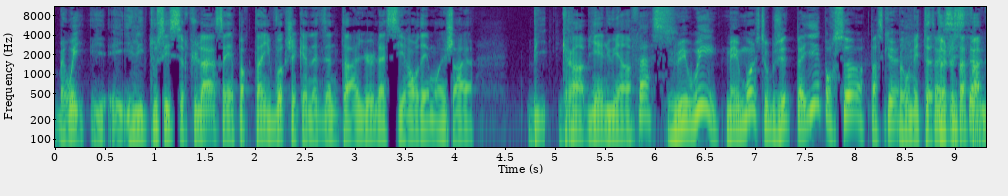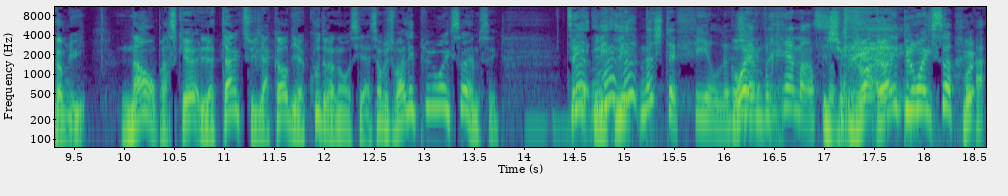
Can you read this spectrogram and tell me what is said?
Ben oui, il, il lit tous ses circulaires, c'est important. Il voit que chez Canadian Tire, la Cironde est moins chère. Bi- grand bien lui en face. Lui, oui. Mais moi, je suis obligé de payer pour ça. Parce que. Ben oui, mais t'as juste à faire comme lui. Non, parce que le temps que tu y accordes, il y a un coût de renonciation. Puis je vais aller plus loin que ça, MC. Tu sais, Moi, les- moi, les- moi- moi, je te file. Ouais. J'aime vraiment ça. Je, je vais aller plus loin que ça. Ouais. Ah,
